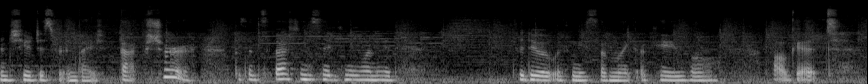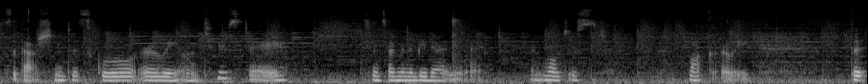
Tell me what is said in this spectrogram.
and she had just written back, sure. But then Sebastian said he wanted to do it with me, so I'm like, okay, well, I'll get Sebastian to school early on Tuesday since I'm gonna be there anyway. And we'll just walk early. But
